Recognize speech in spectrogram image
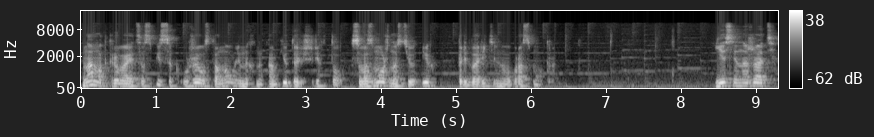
Нам открывается список уже установленных на компьютере шрифтов с возможностью их предварительного просмотра. Если нажать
